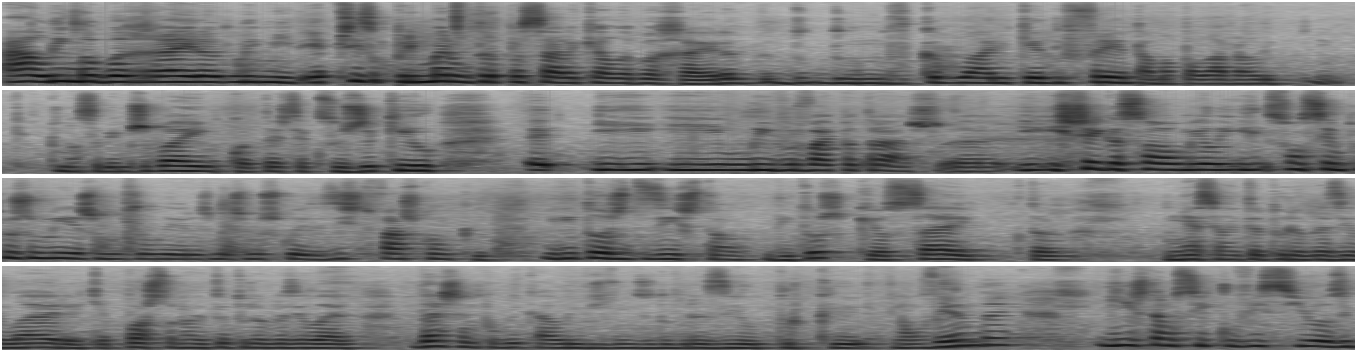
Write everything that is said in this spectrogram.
há ali uma barreira limite. É preciso primeiro ultrapassar aquela barreira de, de, de um vocabulário que é diferente. Há uma palavra ali que não sabemos bem, em que contexto é que surge aquilo, eh, e, e o livro vai para trás. Eh, e, e chega só ao meu, e são sempre os mesmos a ler as mesmas coisas. Isto faz com que editores desistam, editores que eu sei, que conhecem a literatura brasileira, que apostam na literatura brasileira, deixem de publicar livros vindos do Brasil porque não vendem, e isto é um ciclo vicioso.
